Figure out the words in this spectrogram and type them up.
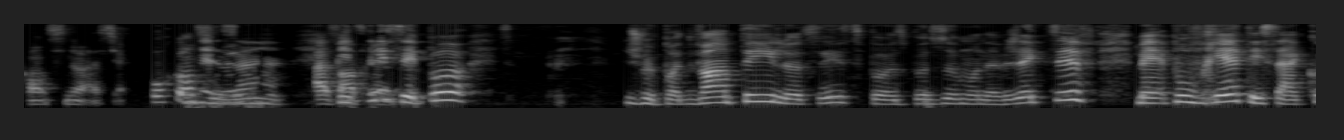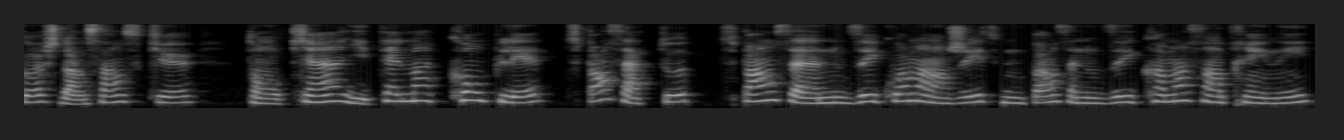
continuation. Pour continuer à s'entraîner. c'est pas je veux pas te vanter, là, tu sais, c'est pas, pas ça mon objectif. Mais pour vrai, t'es sa coche dans le sens que ton camp, il est tellement complet. Tu penses à tout. Tu penses à nous dire quoi manger. Tu nous penses à nous dire comment s'entraîner.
